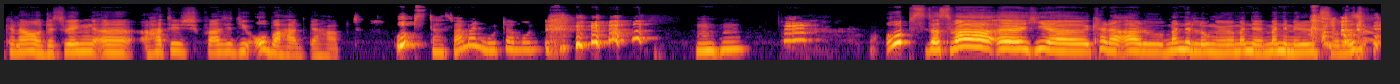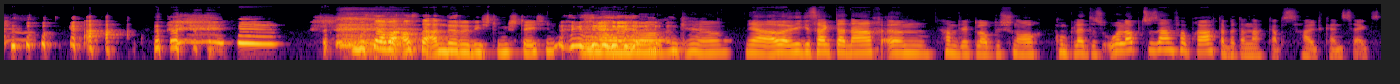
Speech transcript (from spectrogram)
genau. Deswegen äh, hatte ich quasi die Oberhand gehabt. Ups, das war mein Muttermund. mhm. Ups, das war äh, hier, keine Ahnung, meine Lunge, meine, meine Milz oder so. Du musst aber aus der anderen Richtung stechen. Ja, ja, okay. ja aber wie gesagt, danach ähm, haben wir, glaube ich, noch komplettes Urlaub zusammen verbracht, aber danach gab es halt keinen Sex.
